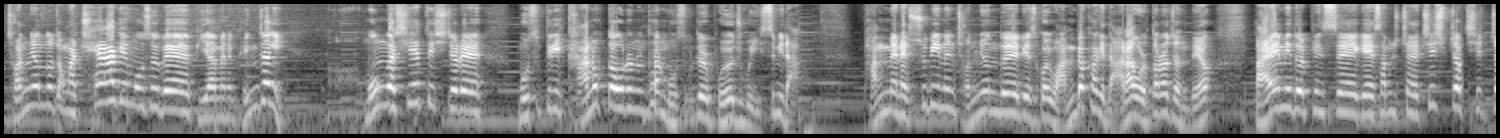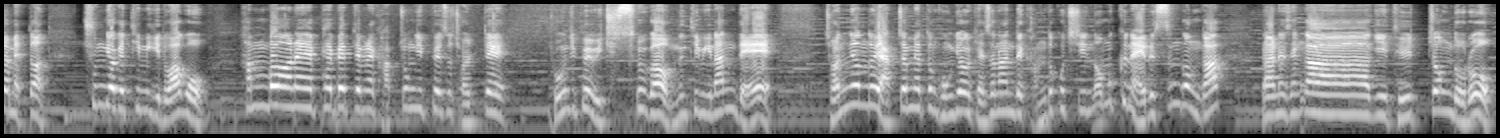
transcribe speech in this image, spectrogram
전년도 정말 최악의 모습에 비하면 굉장히 어, 뭔가 시애틀 시절의 모습들이 간혹 떠오르는 듯한 모습들을 보여주고 있습니다. 반면에 수비는 전년도에 비해서 거의 완벽하게 나락으로 떨어졌는데요. 마이애미 돌핀스에게 3주차에 70점 실점했던 충격의 팀이기도 하고 한 번의 패배 때문에 각종 지표에서 절대 좋은 지표에 위칠 수가 없는 팀이긴 한데 전년도 약점이었던 공격을 개선하는데 감독 코치진이 너무 큰 애를 쓴 건가? 라는 생각이 들 정도로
